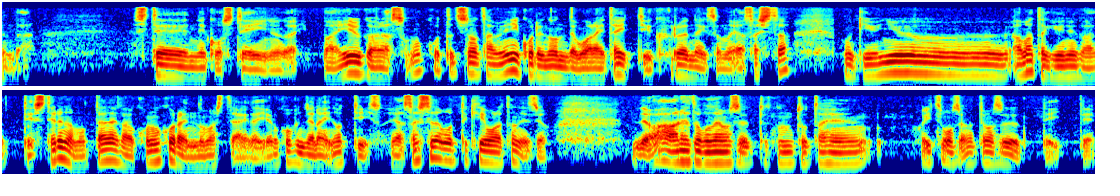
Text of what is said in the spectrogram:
なんだ捨て猫捨て犬がいっぱいいるからその子たちのためにこれ飲んでもらいたいっていう黒柳さんの優しさ。もう牛乳余った牛乳があって捨てるのはもったいないからこの子らに飲ませてあげたら喜ぶんじゃないのっていうその優しさで持ってきてもらったんですよ。で「ああありがとうございます」って「本当大変いつもお世話になってます」って言って。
